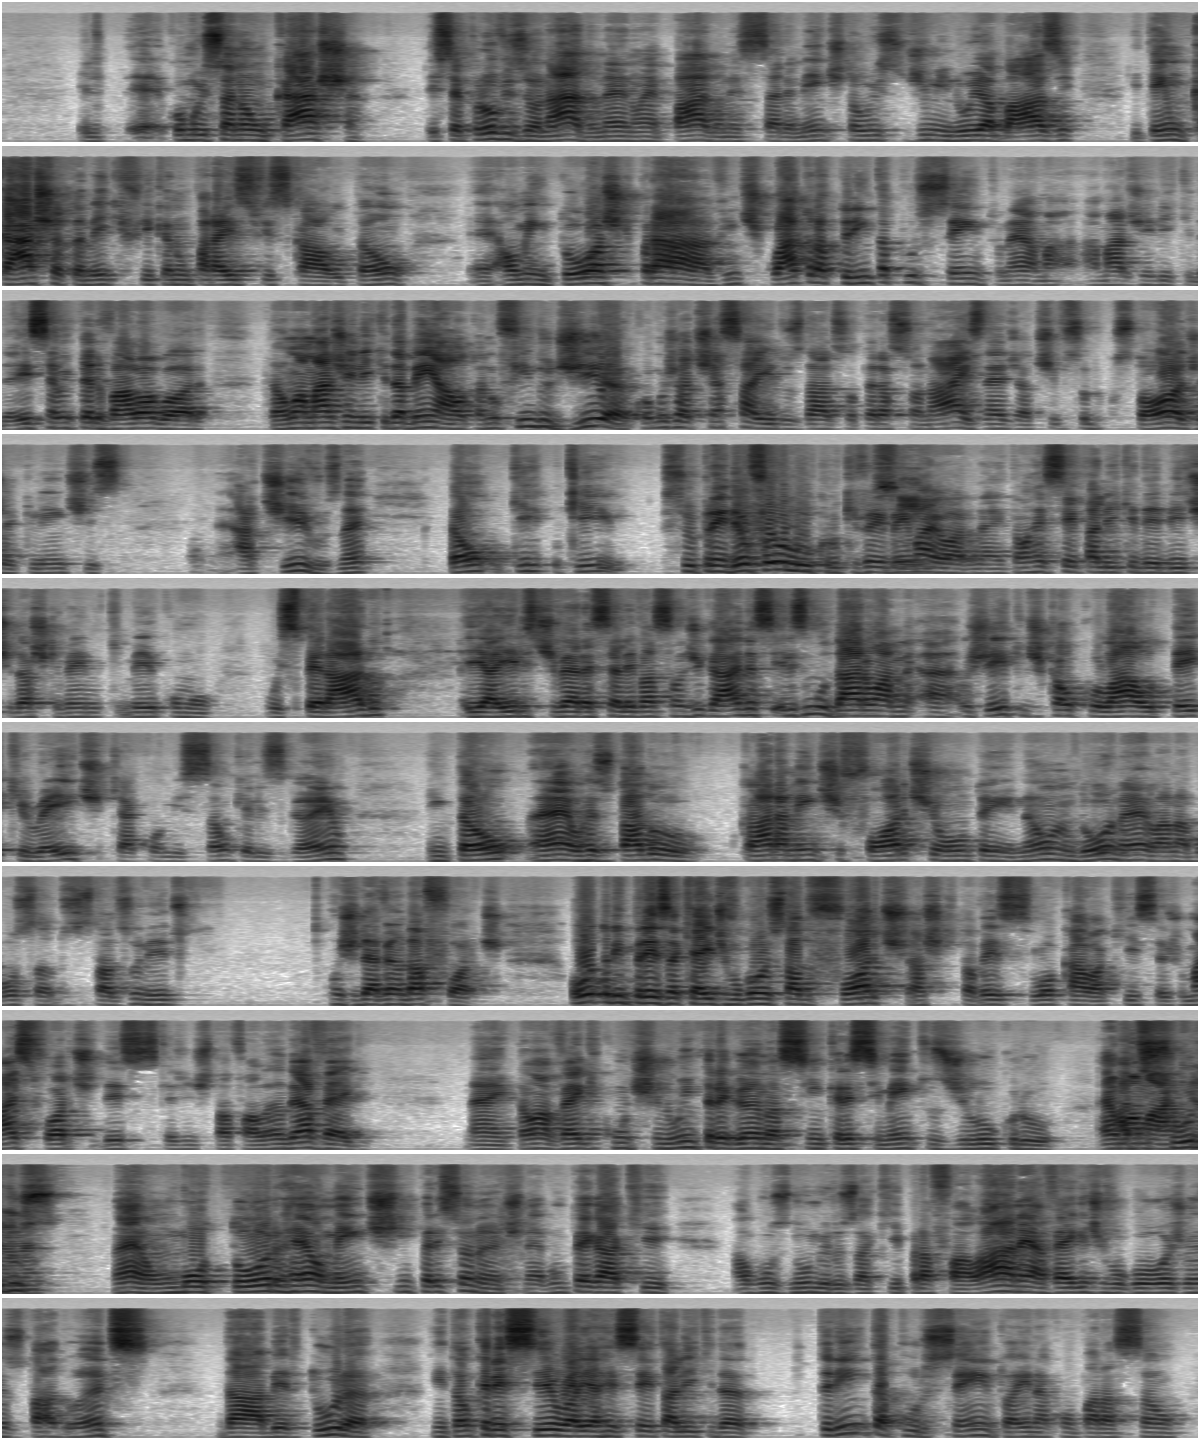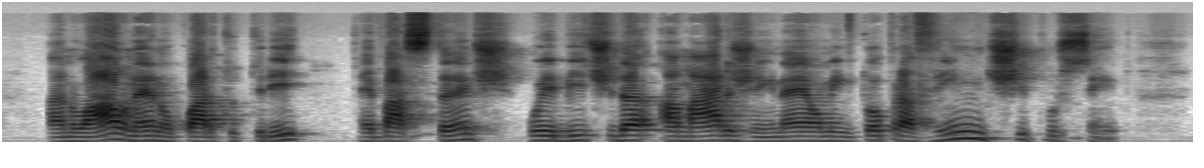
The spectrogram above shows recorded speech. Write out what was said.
ele, é, como isso é não caixa, isso é provisionado, né, não é pago necessariamente, então isso diminui a base e tem um caixa também que fica num paraíso fiscal. Então, é, aumentou, acho que para 24% a 30%, né, a, a margem líquida. Esse é o intervalo agora. Então, uma margem líquida bem alta. No fim do dia, como já tinha saído os dados operacionais, né, de ativos sob custódia, clientes ativos, né, então o que, o que surpreendeu foi o lucro, que veio Sim. bem maior, né, então a receita líquida EBITDA acho que vem meio como o esperado, e aí eles tiveram essa elevação de guidance, eles mudaram a, a, o jeito de calcular o take rate, que é a comissão que eles ganham, então é, o resultado claramente forte ontem não andou, né, lá na Bolsa dos Estados Unidos, hoje deve andar forte. Outra empresa que aí divulgou um resultado forte, acho que talvez local aqui seja o mais forte desses que a gente está falando, é a VEG. Né? Então a VEG continua entregando assim crescimentos de lucro é absurdos, máquina, né? né? um motor realmente impressionante. Né? Vamos pegar aqui alguns números aqui para falar. Né? A VEG divulgou hoje o resultado antes da abertura, então cresceu aí a receita líquida 30% aí na comparação anual, né? no quarto tri é bastante, o EBITDA, a margem, né, aumentou para 20%.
